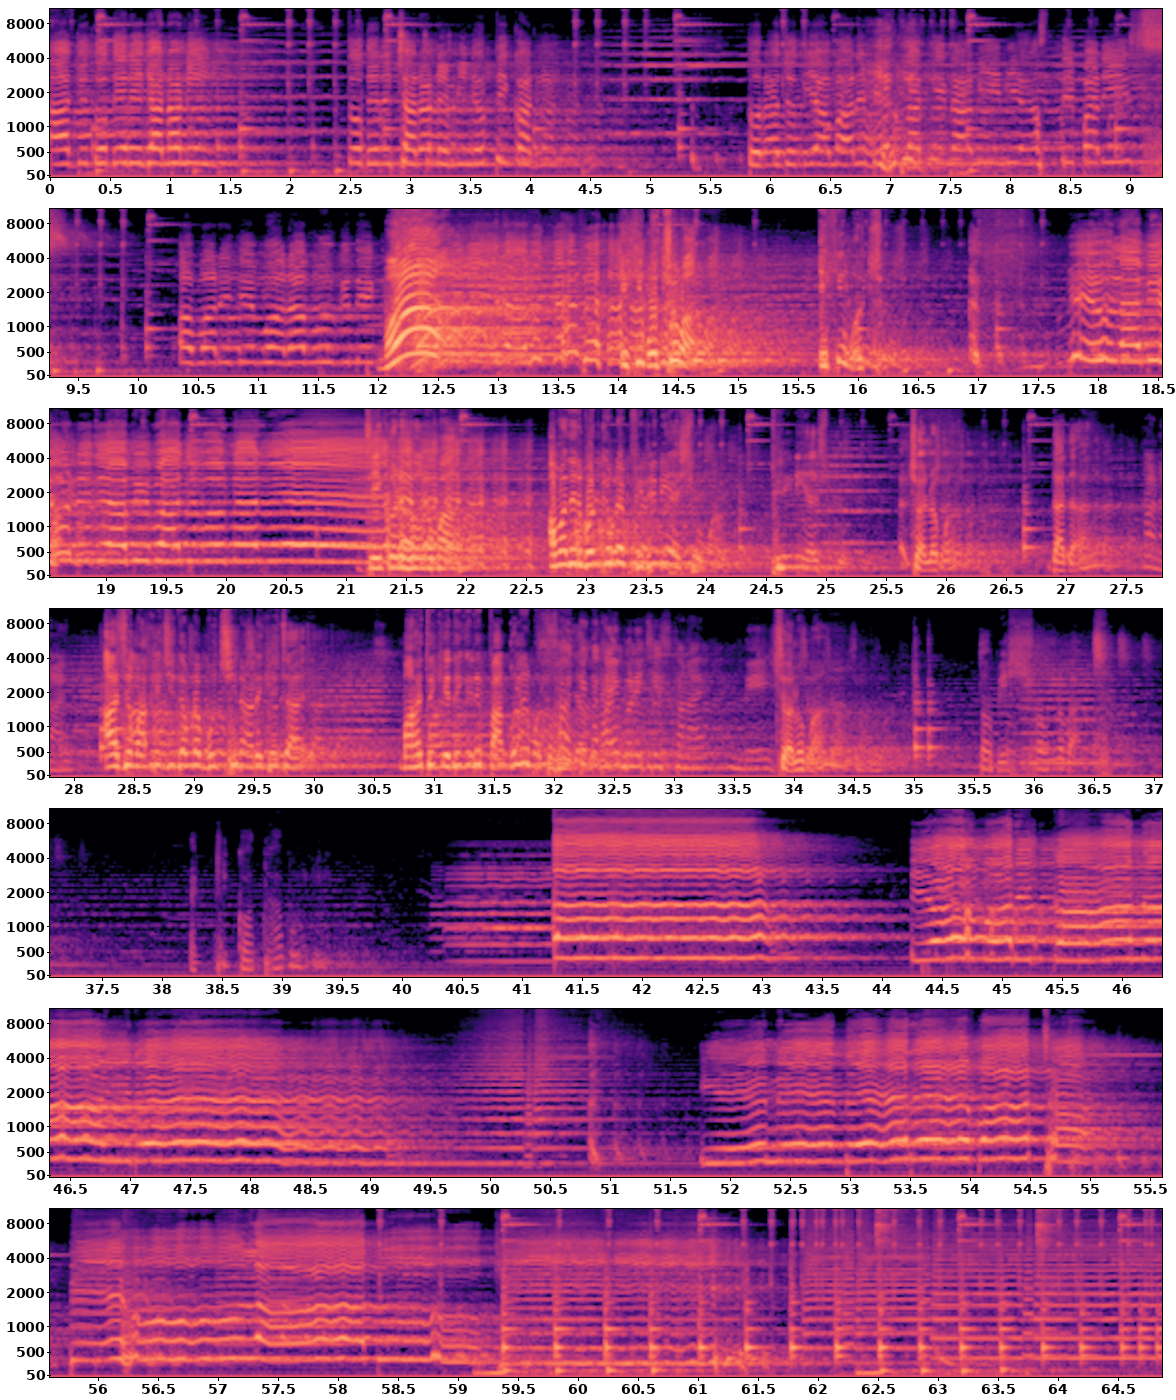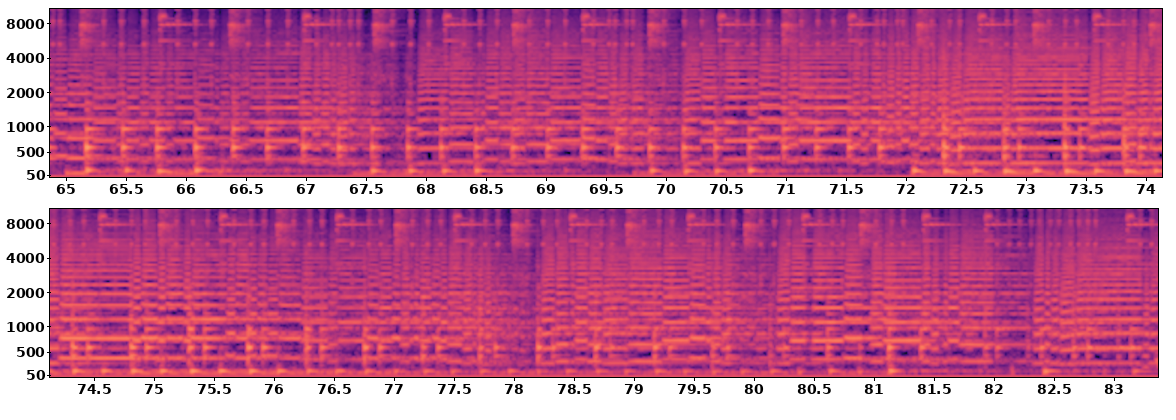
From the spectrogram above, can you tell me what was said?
আজ তোদের জননী তোদের চরণে মিনতি করে। তোরা যদি আমার বেহুলাকে নামিয়ে নিয়ে আসতে পারিস আমার যে মরা মুখ দেখে মা! রামকানা এ কি বলছো মা? এ কি বলছো? বেহুলা বিহনে যে আমি বাঁচবো না রে। যে করে হোক মা আমাদের বোনকে আমরা ফিরে নিয়ে আসব মা। ফিরে নিয়ে আসব। চলো মা দাদা আজ মাকে যদি আমরা বুঝছি না রেখে যাই মা হয়তো কেঁদে কেঁদে পাগলের মতো হয়ে যাবে। চলো মা। তবে শোন বাচ্চা একটি কথা বলি।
